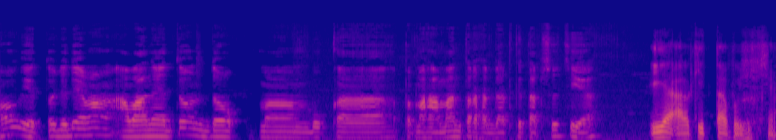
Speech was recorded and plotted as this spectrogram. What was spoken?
Oh gitu. Jadi emang awalnya itu untuk membuka pemahaman terhadap kitab suci ya. Iya, Alkitab khususnya.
